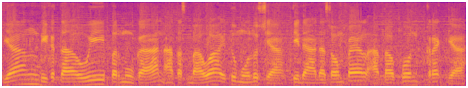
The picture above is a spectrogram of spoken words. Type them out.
yang diketahui permukaan atas bawah itu mulus ya. Tidak ada sompel ataupun crack ya.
